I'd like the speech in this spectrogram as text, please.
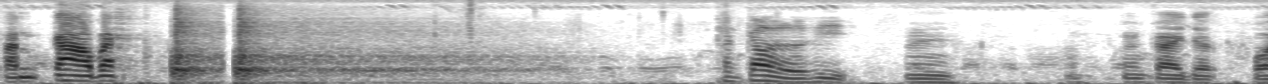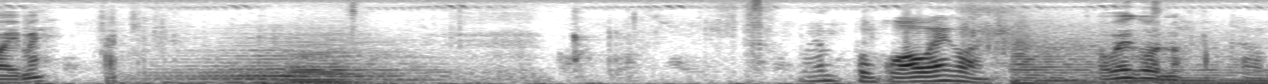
พันเก้าไป พัน เก้าเลยพี่เออร่างกายจะปล่อยไหมงั้นผมขอเอาไว้ก่อน เอาไว้ก่อนเนาะครับ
